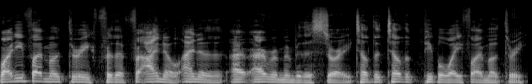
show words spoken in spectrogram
Why do you fly mode three for the? For, I know, I know. I, I remember this story. Tell the tell the people why you fly mode three.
